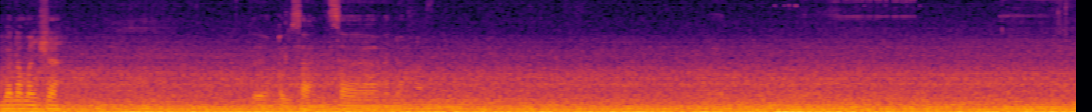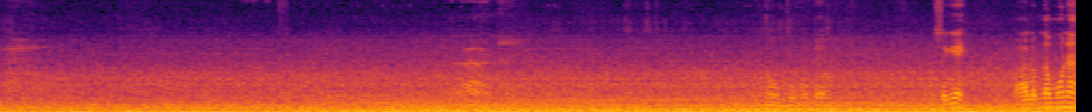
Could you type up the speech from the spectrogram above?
Iba naman siya. Ito yung kalsada sa ano. Ayan. O, Sige, paalam na muna.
